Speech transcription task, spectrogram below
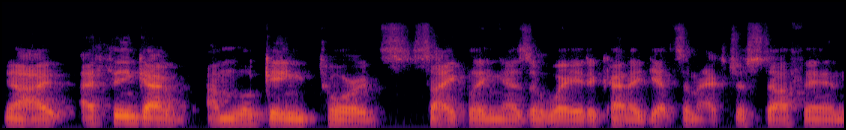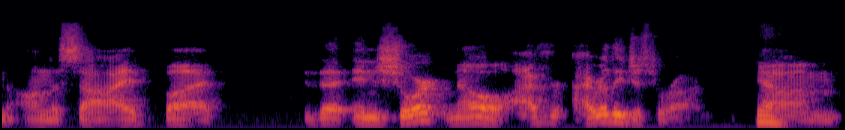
You know, I, I think I, I'm looking towards cycling as a way to kind of get some extra stuff in on the side. But the in short, no, I've I really just run. Yeah. Um,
